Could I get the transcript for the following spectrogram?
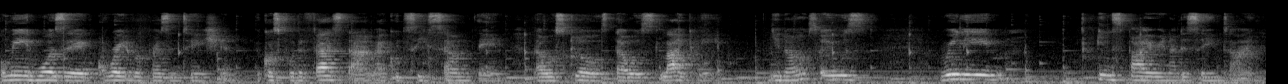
for me it was a great representation because for the first time I could see something that was close, that was like me, you know? So it was really inspiring at the same time.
